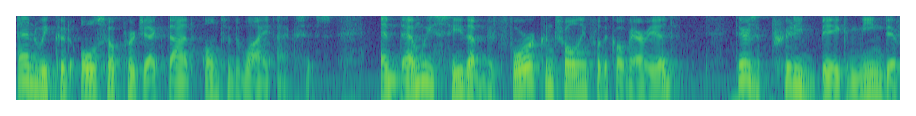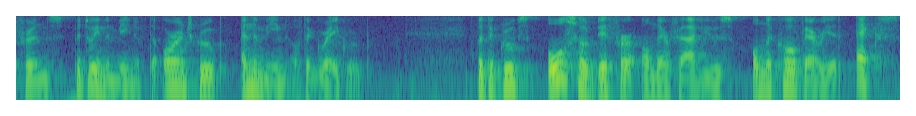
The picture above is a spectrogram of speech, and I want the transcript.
And we could also project that onto the y-axis. And then we see that before controlling for the covariate, there's a pretty big mean difference between the mean of the orange group and the mean of the gray group. But the groups also differ on their values on the covariate x.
